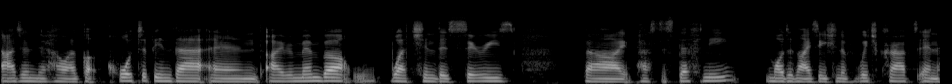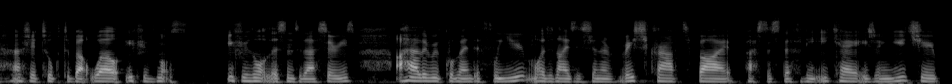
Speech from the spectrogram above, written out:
I don't know how I got caught up in that. And I remember watching this series by Pastor Stephanie modernization of witchcraft. And actually talked about well if you've not if you've not listened to that series, I highly recommend it for you. Modernization of Witchcraft by Pastor Stephanie Ike is on YouTube.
